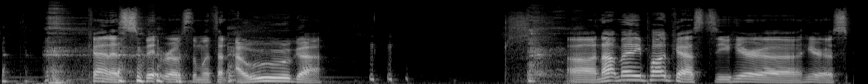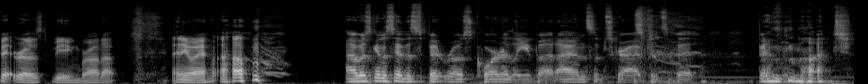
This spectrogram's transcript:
kind of spit roast them with an auga. uh, not many podcasts you hear uh, hear a spit roast being brought up. Anyway, um, I was gonna say the Spit Roast Quarterly, but I unsubscribed. It's a bit, bit much.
